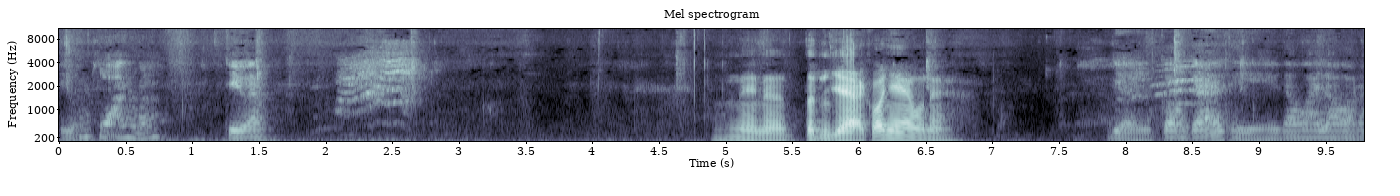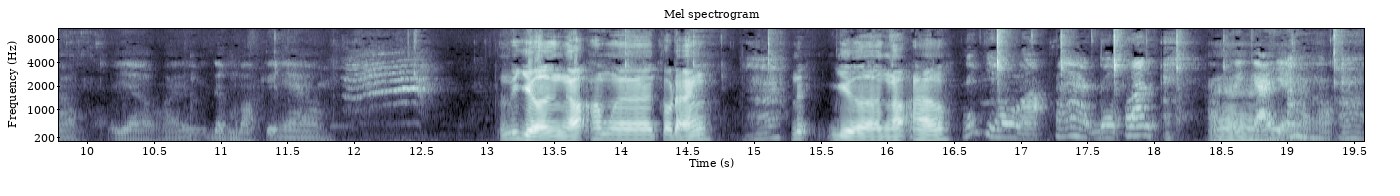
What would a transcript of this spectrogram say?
Chiều ăn. Không chưa ăn nữa. Chiều ăn này là tình già có nhau nè. Giờ con cái thì đâu ai lo đâu. Bây giờ phải đùm bọc với nhau. Nước dừa ngọt không ờ, cô đặng? Hả? Nước dừa ngọt không? Nước dừa ngọt ha được lắm. Không cái cái vậy là ngọt. À.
